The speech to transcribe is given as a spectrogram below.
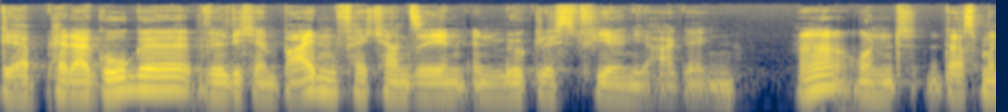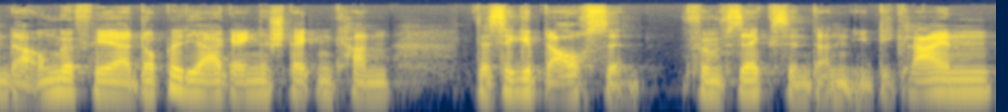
Der Pädagoge will dich in beiden Fächern sehen, in möglichst vielen Jahrgängen. Ne? Und dass man da ungefähr Doppeljahrgänge stecken kann, das ergibt auch Sinn. 5, 6 sind dann die kleinen,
